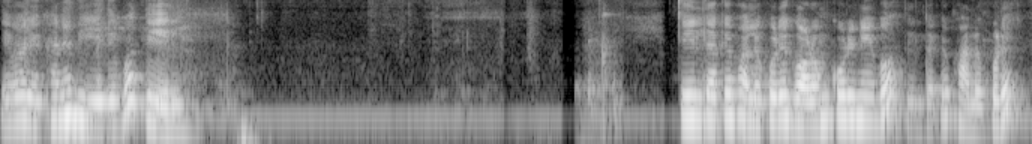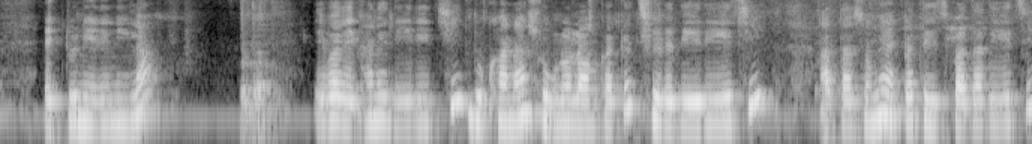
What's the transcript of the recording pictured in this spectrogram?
এবার এখানে দিয়ে দেব তেল। তেলটাকে ভালো করে গরম করে নেব। তেলটাকে ভালো করে একটু নেড়ে নিলাম। এবার এখানে দিয়ে দিচ্ছি দুখানা শুকনো লঙ্কাকে ছেড়ে দিয়ে দিয়েছি। আর তার সঙ্গে একটা তেজপাতা দিয়েছি।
